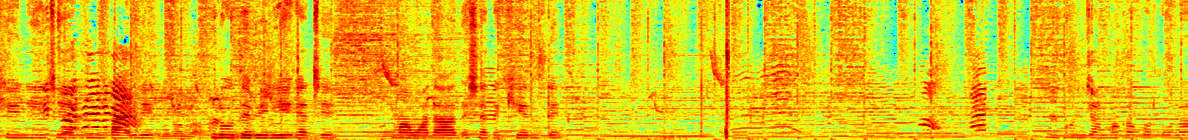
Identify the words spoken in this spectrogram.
খেয়ে নিয়েছে, এখন বাইরে রোদে বেরিয়ে গেছে। মামা দাদাদের সাথে খেলতে। কাপড় তোলা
